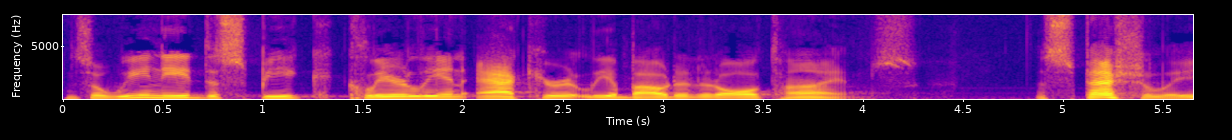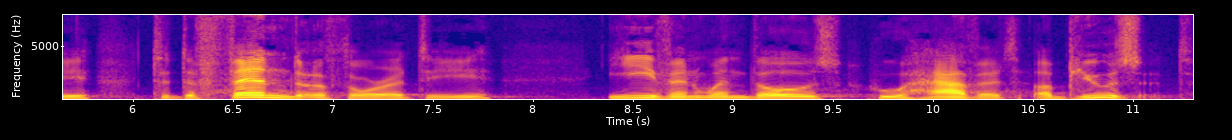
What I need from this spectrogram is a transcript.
And so we need to speak clearly and accurately about it at all times, especially to defend authority, even when those who have it abuse it.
